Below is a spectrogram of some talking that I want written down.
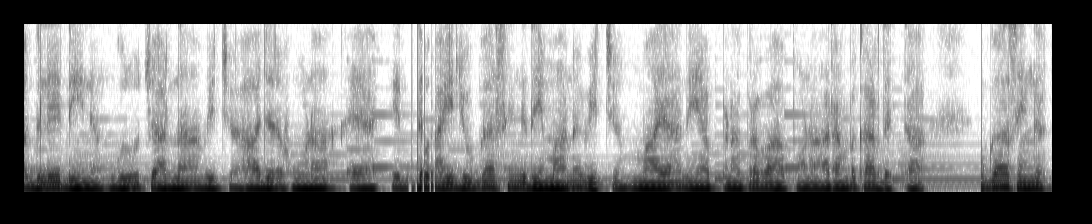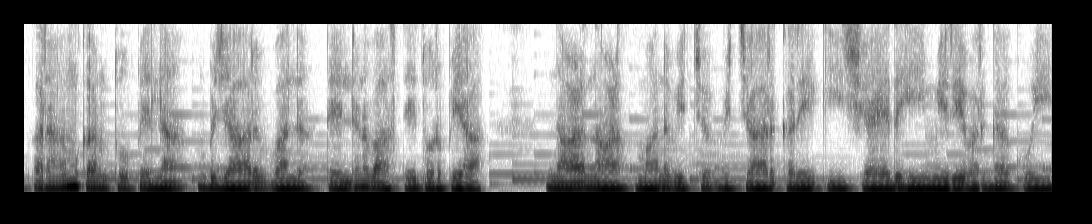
ਅਗਲੇ ਦਿਨ ਗੁਰੂ ਚਰਨਾਂ ਵਿੱਚ ਹਾਜ਼ਰ ਹੋਣਾ ਹੈ। ਇੱਧਰ ਭਾਈ ਜੋਗਾ ਸਿੰਘ ਦੇ ਮਨ ਵਿੱਚ ਮਾਇਆ ਨੇ ਆਪਣਾ ਪ੍ਰਭਾਵ ਪਾਉਣਾ ਆਰੰਭ ਕਰ ਦਿੱਤਾ। ਜੋਗਾ ਸਿੰਘ ਆਰਾਮ ਕਰਨ ਤੋਂ ਪਹਿਲਾਂ ਬਾਜ਼ਾਰ ਵੱਲ ਟਹਿਲਣ ਵਾਸਤੇ ਤੁਰ ਪਿਆ। ਨਾਲ ਨਾਲ ਮਨ ਵਿੱਚ ਵਿਚਾਰ ਕਰੇ ਕਿ ਸ਼ਾਇਦ ਹੀ ਮੇਰੇ ਵਰਗਾ ਕੋਈ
